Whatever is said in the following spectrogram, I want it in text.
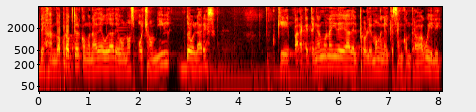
dejando a Procter con una deuda de unos 8 mil dólares que para que tengan una idea del problema en el que se encontraba Willy,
